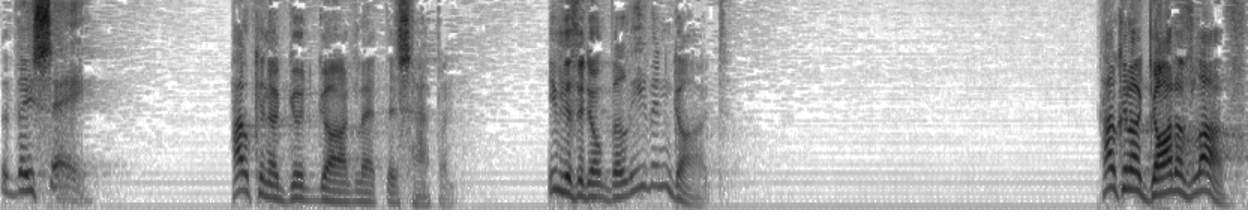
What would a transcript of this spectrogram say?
that they say? How can a good God let this happen? Even if they don't believe in God. How can a God of love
